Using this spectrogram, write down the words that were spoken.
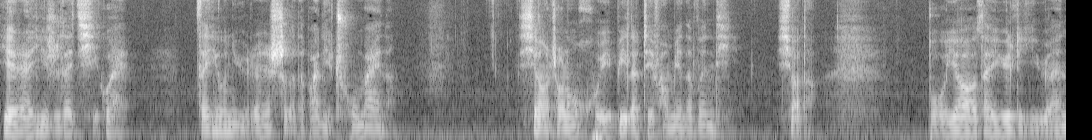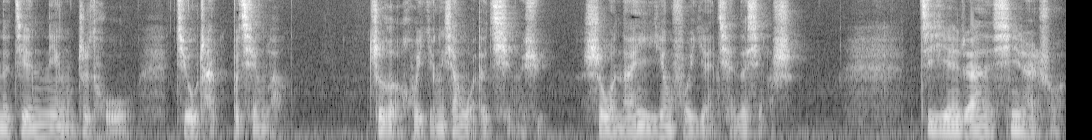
嫣然一直在奇怪，怎有女人舍得把你出卖呢？项少龙回避了这方面的问题，笑道：“不要再与李渊的奸佞之徒纠缠不清了，这会影响我的情绪，使我难以应付眼前的形势。”季嫣然欣然说：“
